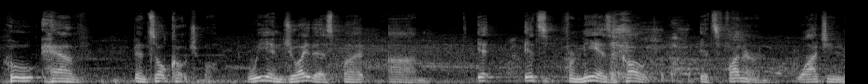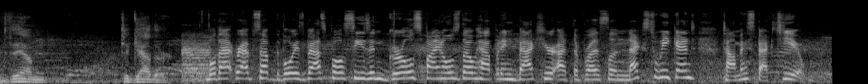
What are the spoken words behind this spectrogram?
who have been so coachable. We enjoy this, but um, it it's for me as a coach, it's funner watching them together. Well, that wraps up the boys basketball season. Girls finals, though, happening back here at the Breslin next weekend. Thomas, back to you.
